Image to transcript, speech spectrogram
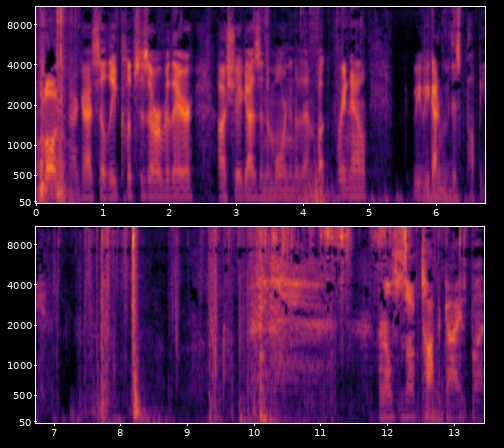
Hold on. Alright guys, so the eclipses are over there. I'll show you guys in the morning of them, but right now, we, we gotta move this puppy. I know this is off topic, guys, but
